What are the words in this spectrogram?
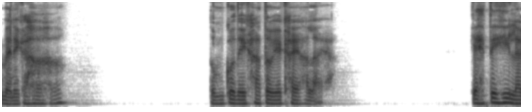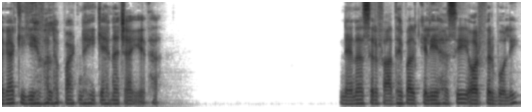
मैंने कहा, हाँ। तुमको देखा तो एक ख्याल आया। कहते ही लगा कि ये वाला पार्ट नहीं कहना चाहिए था। नैना सिर्फ़ आधे पल के लिए हँसी और फिर बोली,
